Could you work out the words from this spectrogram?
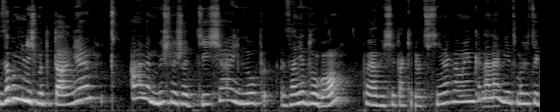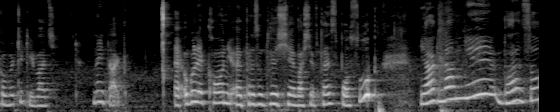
zapomnieliśmy totalnie. Ale myślę, że dzisiaj lub za niedługo pojawi się taki odcinek na moim kanale, więc możecie go wyczekiwać. No i tak. E, ogólnie koń e, prezentuje się właśnie w ten sposób. Jak dla mnie bardzo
